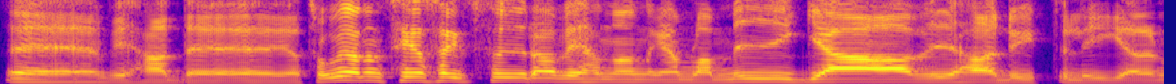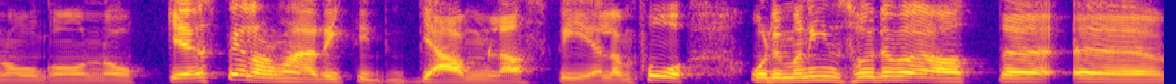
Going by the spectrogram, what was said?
Eh, vi hade, jag tror vi hade en C64, vi hade en gamla Amiga, vi hade ytterligare någon och eh, spelade de här riktigt gamla spelen på. Och det man insåg det var att eh, eh,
